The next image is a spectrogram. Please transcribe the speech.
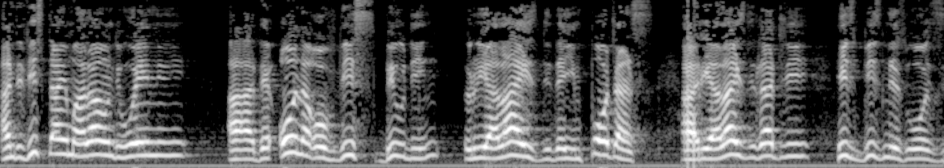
And this time around when uh, the owner of this building realized the importance, uh, realized that his business was,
